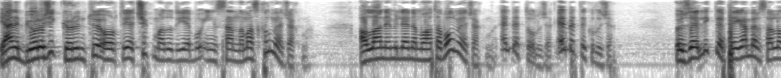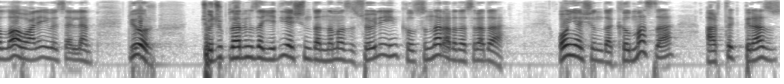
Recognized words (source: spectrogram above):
Yani biyolojik görüntü ortaya çıkmadı diye bu insan namaz kılmayacak mı? Allah'ın emirlerine muhatap olmayacak mı? Elbette olacak. Elbette kılacak. Özellikle Peygamber sallallahu aleyhi ve sellem diyor çocuklarınıza 7 yaşında namazı söyleyin kılsınlar arada sırada. 10 yaşında kılmazsa artık biraz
